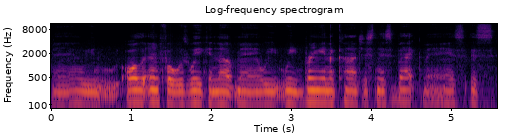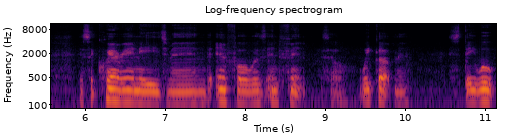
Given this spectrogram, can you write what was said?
man. We all the info was waking up, man. We we bringing the consciousness back, man. It's it's it's Aquarian age, man. The info is infant. So wake up, man. Stay woke.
